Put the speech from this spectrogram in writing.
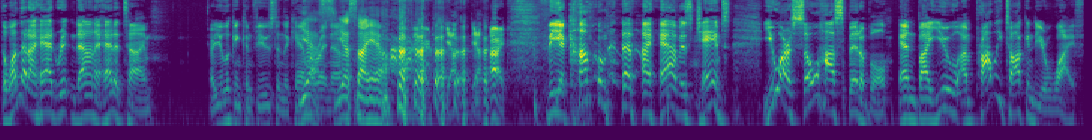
the one that I had written down ahead of time Are you looking confused in the camera yes, right now? yes, I am. Yeah, yeah. All right. The uh, compliment that I have is James, you are so hospitable, and by you, I'm probably talking to your wife,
